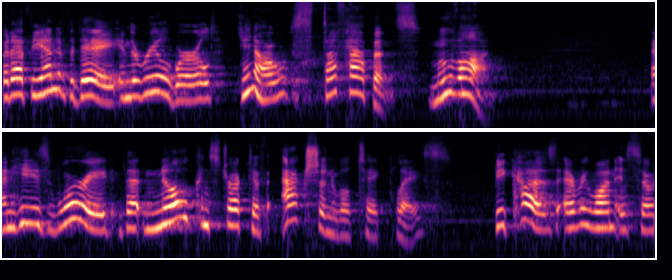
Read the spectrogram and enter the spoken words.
But at the end of the day, in the real world, you know, stuff happens. Move on. And he's worried that no constructive action will take place because everyone is so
